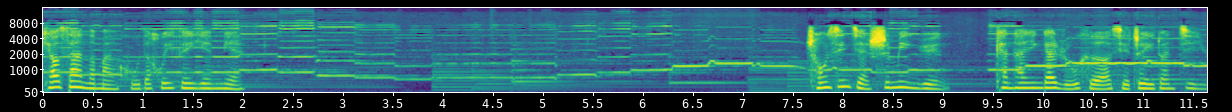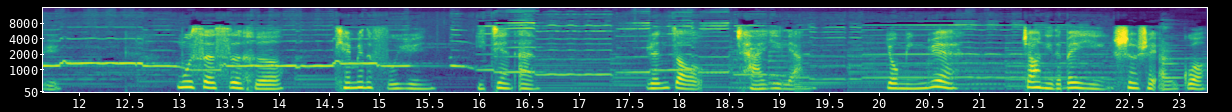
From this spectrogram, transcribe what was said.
飘散了满湖的灰飞烟灭。重新检视命运，看他应该如何写这一段寄语。暮色四合，天边的浮云已渐暗，人走茶亦凉。有明月照你的背影涉水而过，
